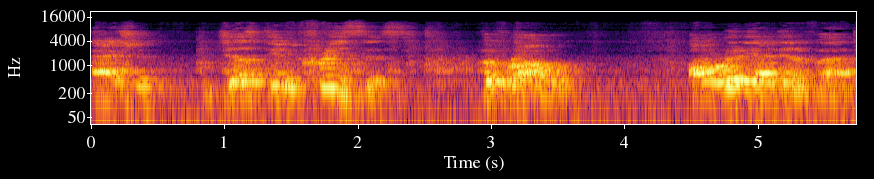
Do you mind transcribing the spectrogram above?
action just increases the problem already identified.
